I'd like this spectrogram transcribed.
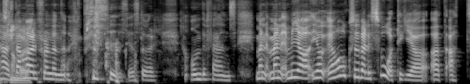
härstammar från den här... Precis, jag står on the fence. Men, men, men jag, jag, jag har också väldigt svårt, tycker jag, att, att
